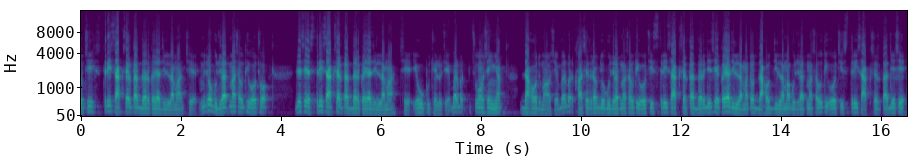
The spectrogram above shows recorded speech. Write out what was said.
ઓછી સ્ત્રી સાક્ષરતા દર કયા જિલ્લામાં છે? મિત્રો, ગુજરાતમાં સૌથી ઓછો જે છે, સ્ત્રી સાક્ષરતા દર કયા જિલ્લામાં છે? એવું પૂછેલું છે. બરાબર? શું આવશે અહીંયા? દાહોદમાં આવશે. બરાબર? ખાસ યાદ રાખજો. ગુજરાતમાં સૌથી ઓછી સ્ત્રી સાક્ષરતા દર જે છે, કયા જિલ્લામાં? તો દાહોદ જિલ્લામાં ગુજરાતમાં સૌથી ઓછી સ્ત્રી સાક્ષરતા જે છે,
